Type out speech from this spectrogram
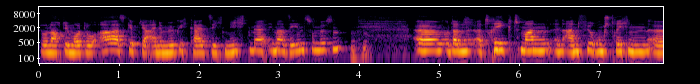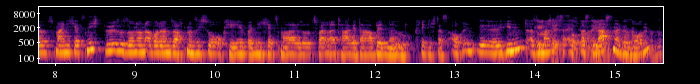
So nach dem Motto, ah, es gibt ja eine Möglichkeit, sich nicht mehr immer sehen zu müssen. Mhm. Ähm, und dann erträgt man in Anführungsstrichen, äh, das meine ich jetzt nicht böse, sondern aber dann sagt man sich so, okay, wenn ich jetzt mal so zwei, drei Tage da bin, dann kriege ich das auch in, äh, hin. Also Geht man ist etwas gelassener geworden.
